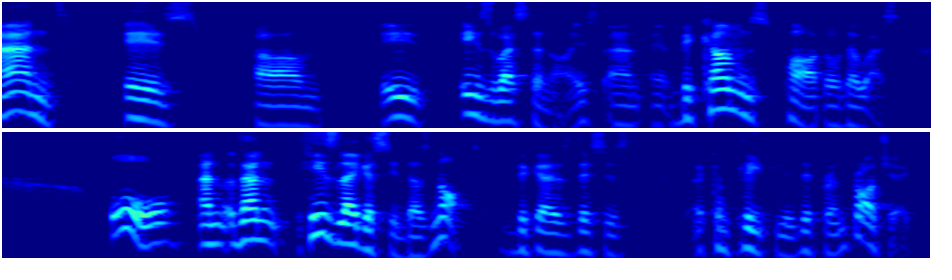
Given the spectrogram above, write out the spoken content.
and is um, is, is westernized and becomes part of the West, or and then his legacy does not because this is a completely different project,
